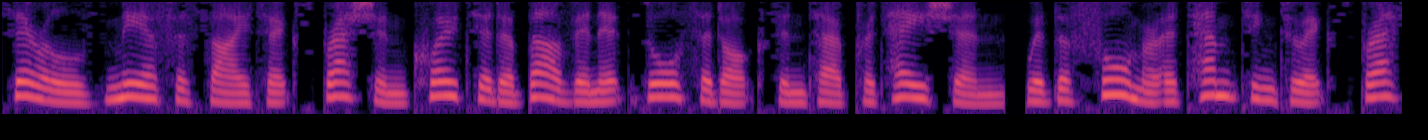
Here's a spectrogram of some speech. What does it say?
Cyril's miaphysite expression quoted above in its orthodox interpretation, with the former attempting to express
